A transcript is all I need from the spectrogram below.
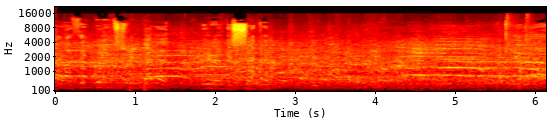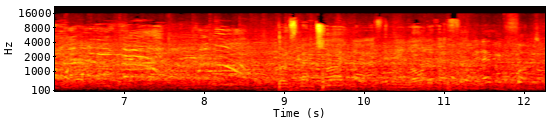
men. I think Williams has been better here in this second. both men tonight now after a lot of effort.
